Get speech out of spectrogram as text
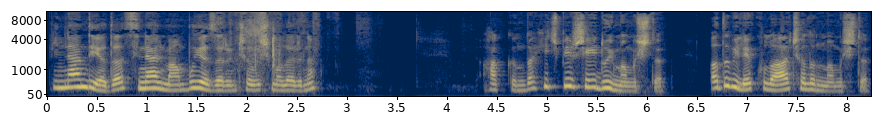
Finlandiya'da Sinelman bu yazarın çalışmalarını hakkında hiçbir şey duymamıştı. Adı bile kulağa çalınmamıştı.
